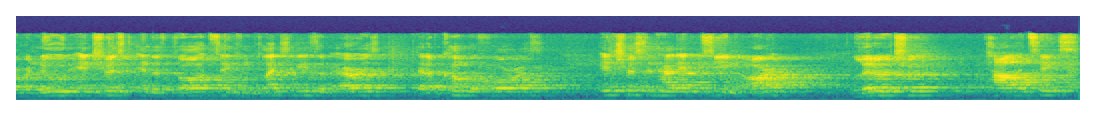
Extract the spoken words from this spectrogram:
a renewed interest in the thoughts and complexities of eras that have come before us, interest in how they perceive art, literature, politics,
